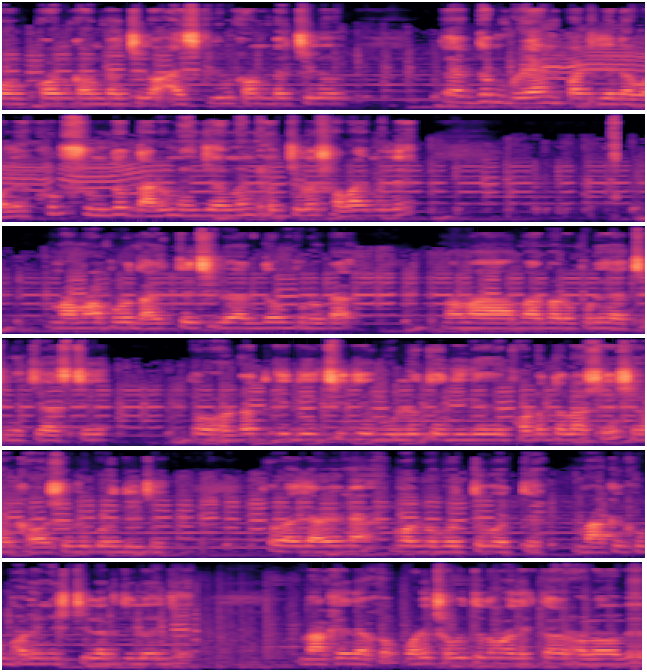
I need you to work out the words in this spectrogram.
পপকর্ন কাউন্টার ছিল আইসক্রিম কাউন্টার ছিল। তো একদম গ্র্যান্ড পার্টি যেটা বলে। খুব সুন্দর, দারুণ এনজয়মেন্ট হচ্ছিল সবাই মিলে। মামা পুরো দায়িত্বে ছিল একদম পুরোটা। মামা বারবার উপরে যাচ্ছে, নিচে আসছে। তো হঠাৎ গিয়ে দেখছি যে গুল্লুতে দিকে ফটো তোলা শেষ, এবার খাওয়া শুরু করে দিয়েছে। তো ওরা জানে না গল্প করতে করতে, মাকে খুব ভারী মিষ্টি লাগছিল এই যে। মাকে দেখো পরে ছবিতে তোমরা দেখতে ভালো হবে।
